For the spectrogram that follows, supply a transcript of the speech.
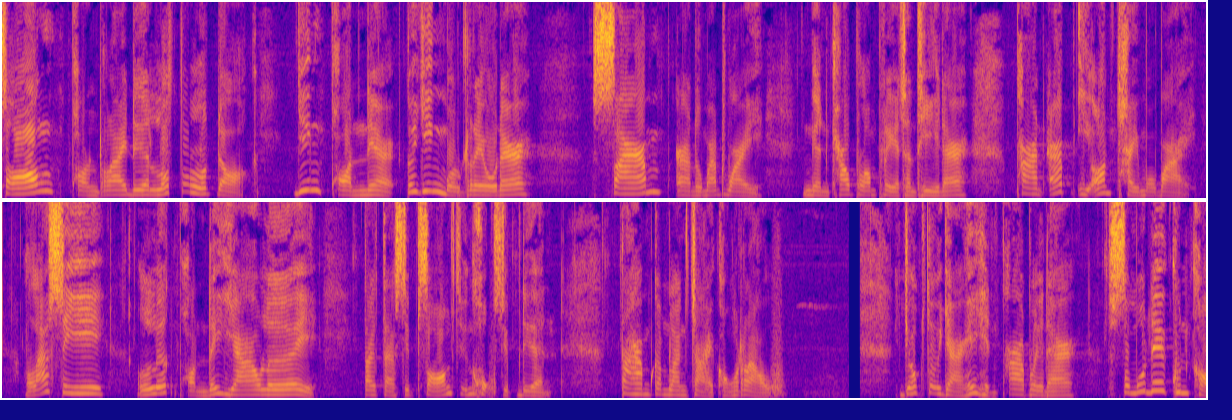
2. ผ่อนรายเดือนลดต้นลดดอก ยิ่งผ่อนเนี่ย ก็ยิ่งหมดเร็วนะ 3. อนุมัติไว เงินเข้าพร้อมเพลย์ทันทีนะ ผ่านแอป Eon ไทยโมบายและ 4. เลือกผ่อนได้ยาวเลย ตั้งแต่ 12 ถึง 60 เดือน ตามกำลังจ่ายของเรา ยกตัวอย่างให้เห็นภาพเลยนะ สมมุติว่าคุณขอ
